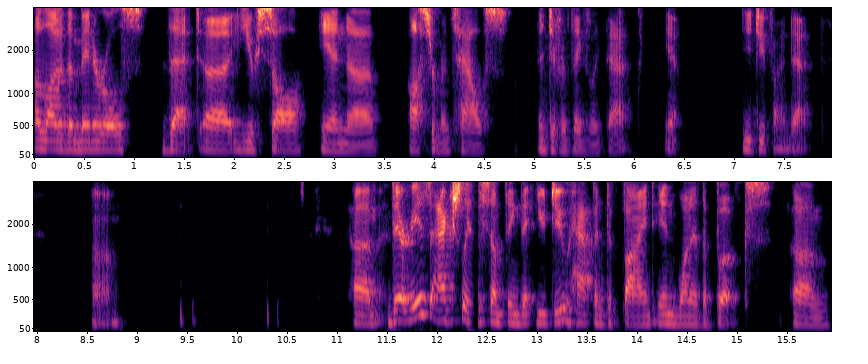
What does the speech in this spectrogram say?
a lot of the minerals that uh, you saw in uh, Osterman's house and different things like that. Yeah, you do find that. Um, um, there is actually something that you do happen to find in one of the books, um,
